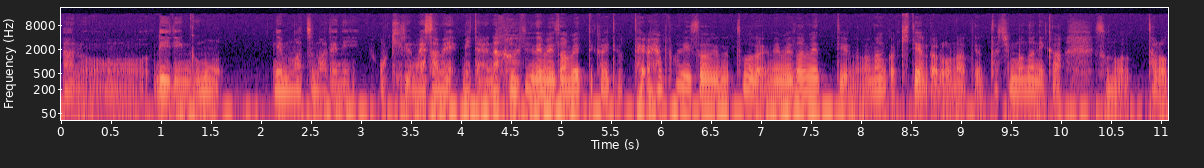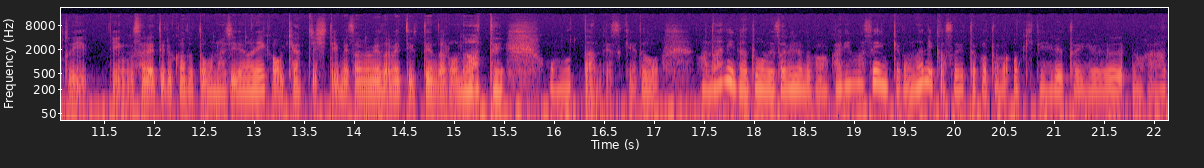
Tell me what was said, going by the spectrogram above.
あのリーディングも年末までに起きる目覚めみたいな感じで目覚めって書いてあってやっぱりそうそうだよね目覚めっていうのがなんか来てんだろうなって私も何かそのタロットリーディングされてる方と同じで何かをキャッチして目覚め目覚めって言ってんだろうなって 思ったんですけど、まあ、何がどう目覚めるのか分かりませんけど何かそういったことが起きているというのがあっ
